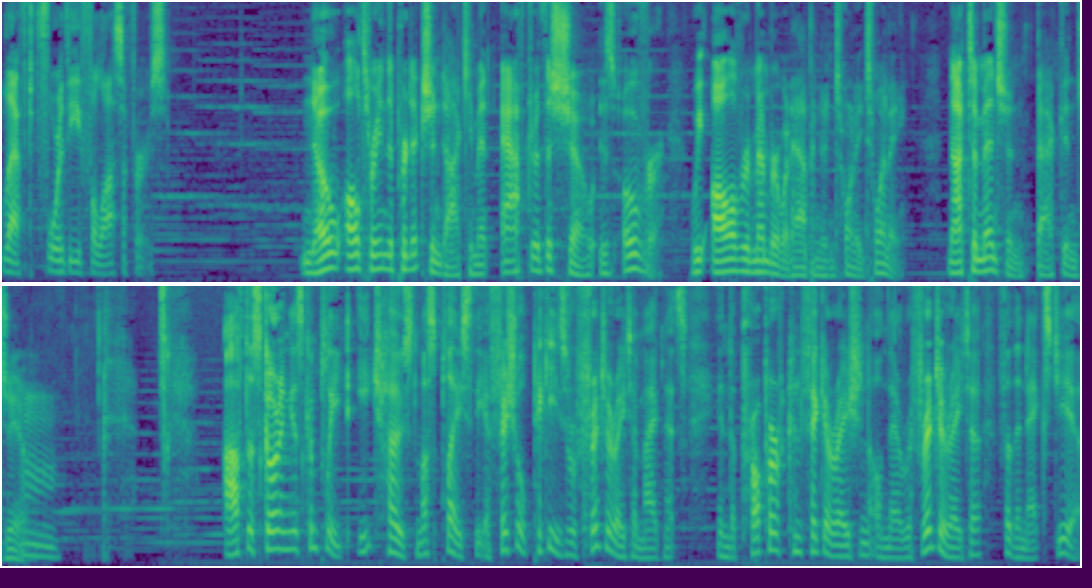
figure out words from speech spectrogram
left for the philosophers. No altering the prediction document after the show is over. We all remember what happened in 2020. Not to mention back in June. After scoring is complete, each host must place the official Picky's refrigerator magnets in the proper configuration on their refrigerator for the next year.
